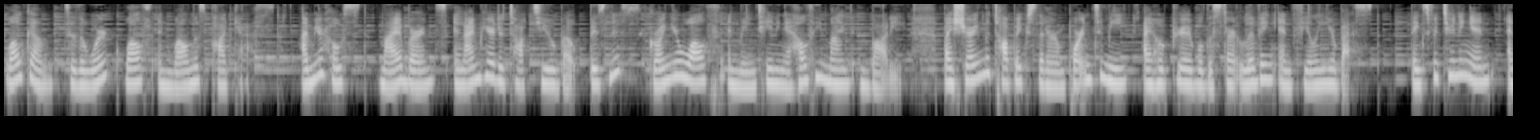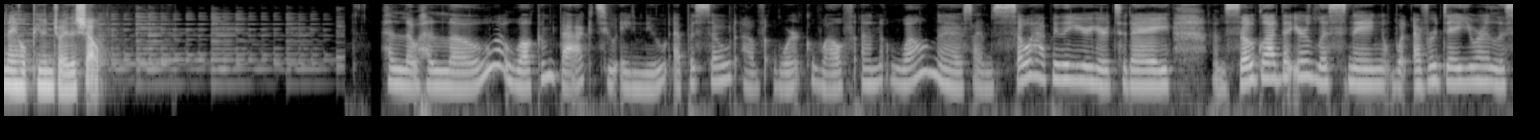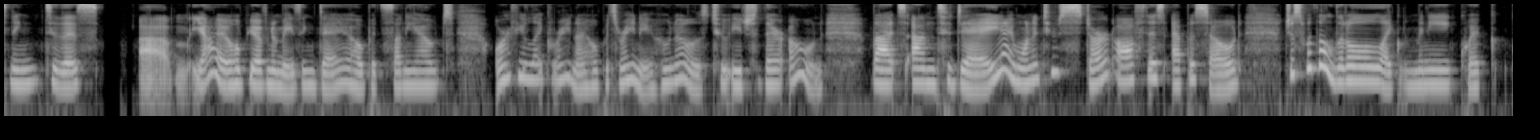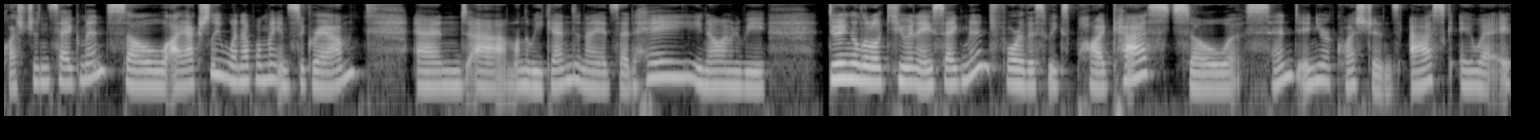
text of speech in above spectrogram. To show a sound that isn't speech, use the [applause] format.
Welcome to the Work, Wealth, and Wellness Podcast. I'm your host, Maya Burns, and I'm here to talk to you about business, growing your wealth, and maintaining a healthy mind and body. By sharing the topics that are important to me, I hope you're able to start living and feeling your best. Thanks for tuning in, and I hope you enjoy the show. Hello, hello. Welcome back to a new episode of Work, Wealth, and Wellness. I'm so happy that you're here today. I'm so glad that you're listening. Whatever day you are listening to this, um, yeah, I hope you have an amazing day. I hope it's sunny out. Or if you like rain, I hope it's rainy. Who knows? To each their own. But um, today, I wanted to start off this episode just with a little, like, mini quick question segment. So I actually went up on my Instagram and um, on the weekend and I had said, hey, you know, I'm going to be doing a little q&a segment for this week's podcast so send in your questions ask away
